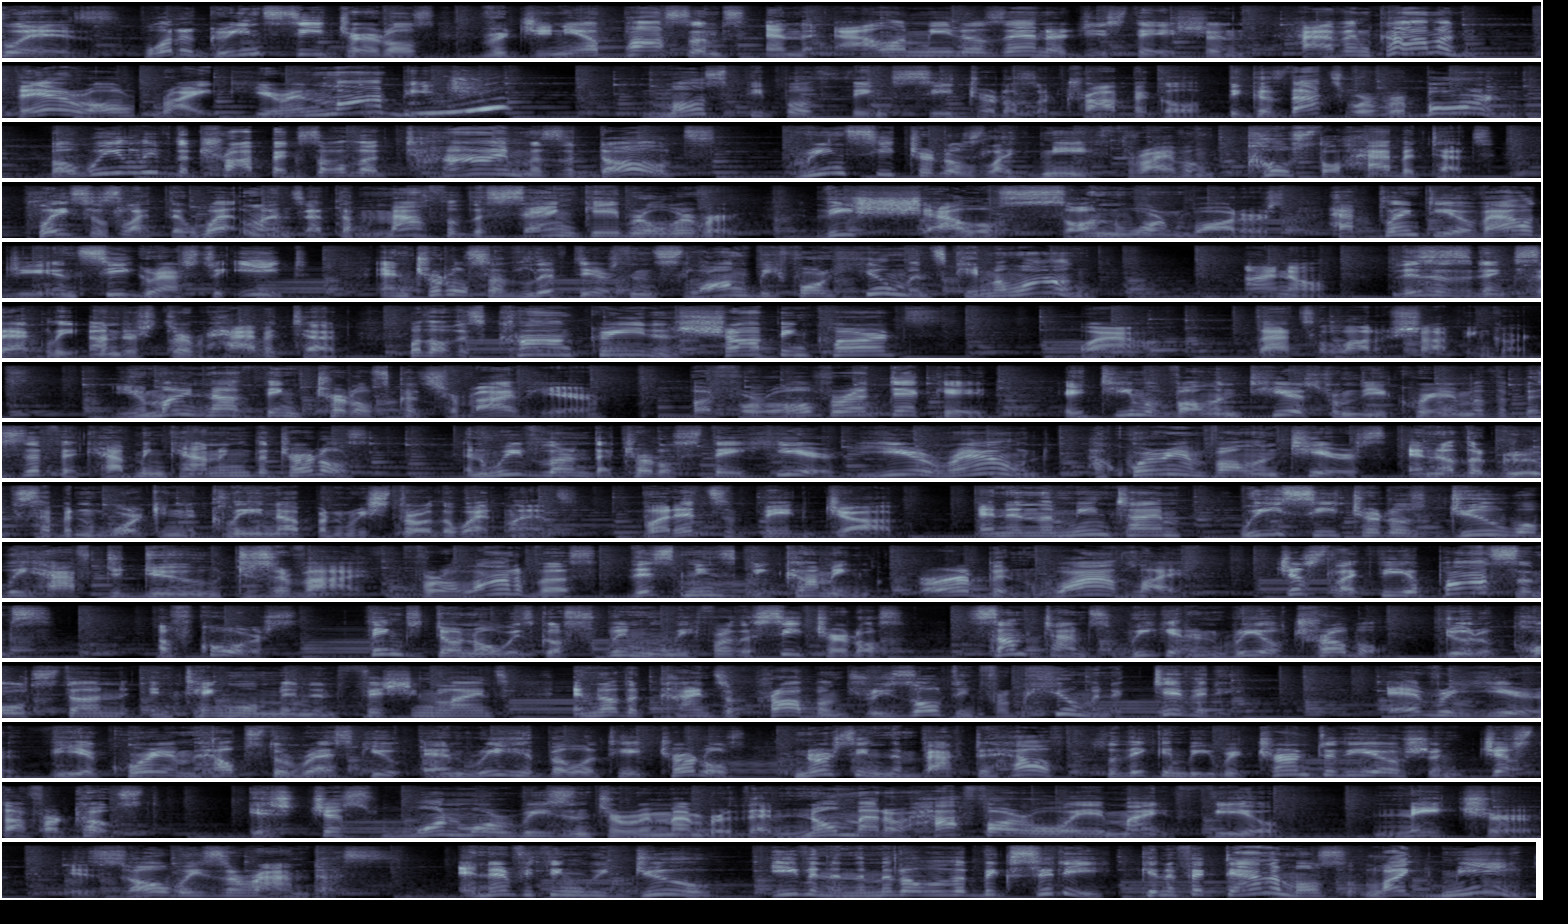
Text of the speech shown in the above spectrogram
quiz. What do green sea turtles, Virginia opossums, and the Alamitos Energy Station have in common? They're all right here in Long Beach. Most people think sea turtles are tropical because that's where we're born. But we leave the tropics all the time as adults. Green sea turtles like me thrive on coastal habitats, places like the wetlands at the mouth of the San Gabriel River. These shallow, sun-warmed waters have plenty of algae and seagrass to eat, and turtles have lived here since long before humans came along. I know, this isn't exactly undisturbed habitat with all this concrete and shopping carts. Wow, that's a lot of shopping carts. You might not think turtles could survive here, but for over a decade, a team of volunteers from the Aquarium of the Pacific have been counting the turtles, and we've learned that turtles stay here year-round. Aquarium volunteers and other groups have been working to clean up and restore the wetlands, but it's a big job. And in the meantime, we sea turtles do what we have to do to survive. For a lot of us, this means becoming urban wildlife, just like the opossums. Of course, things don't always go swimmingly for the sea turtles. Sometimes we get in real trouble due to cold stun, entanglement in fishing lines, and other kinds of problems resulting from human activity. Every year, the aquarium helps to rescue and rehabilitate turtles, nursing them back to health so they can be returned to the ocean just off our coast. It's just one more reason to remember that no matter how far away it might feel, nature is always around us. And everything we do, even in the middle of the big city, can affect animals like me.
